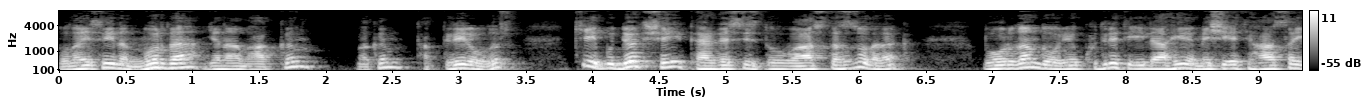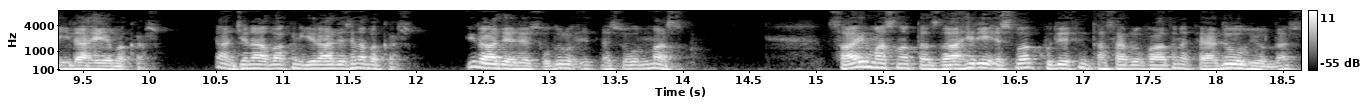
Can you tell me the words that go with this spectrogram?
Dolayısıyla nur da Cenab-ı Hakk'ın bakın takdiriyle olur. Ki bu dört şey perdesiz, vasıtasız olarak doğrudan doğruya kudret-i ilahiye, meşiyeti hasa ilahiye bakar. Yani Cenab-ı Hakk'ın iradesine bakar. İrade ederse olur, etmesi olmaz. Sair masnatta zahiri esbab kudretin tasarrufatına perde oluyorlar.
